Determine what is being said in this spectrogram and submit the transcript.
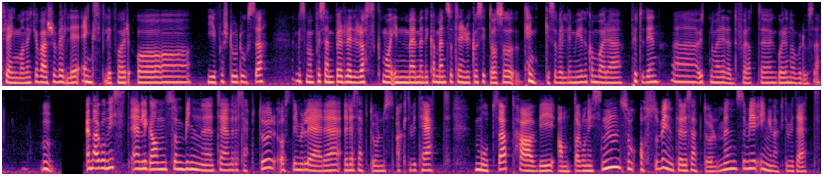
trenger man ikke være så veldig engstelig for å gi for stor dose. Hvis man f.eks. veldig raskt må inn med medikament, så trenger du ikke å sitte og tenke så veldig mye. Du kan bare putte det inn uh, uten å være redd for at det går en overdose. En agonist er en ligand som binder til en reseptor og stimulerer reseptorens aktivitet. Motsatt har vi antagonisten, som også binder til reseptoren, men som gir ingen aktivitet.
